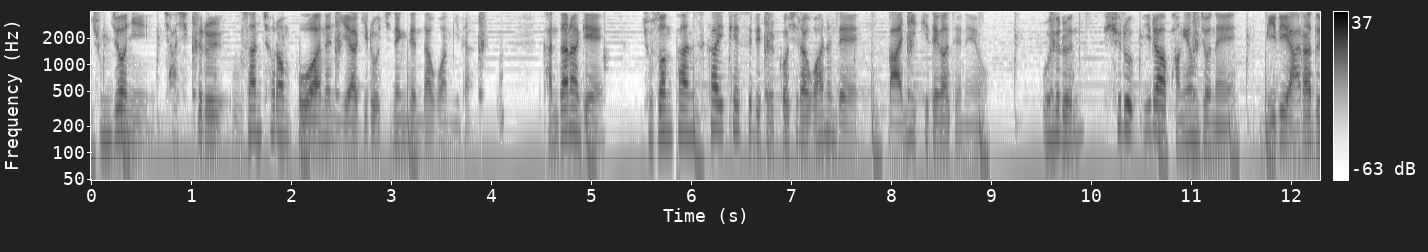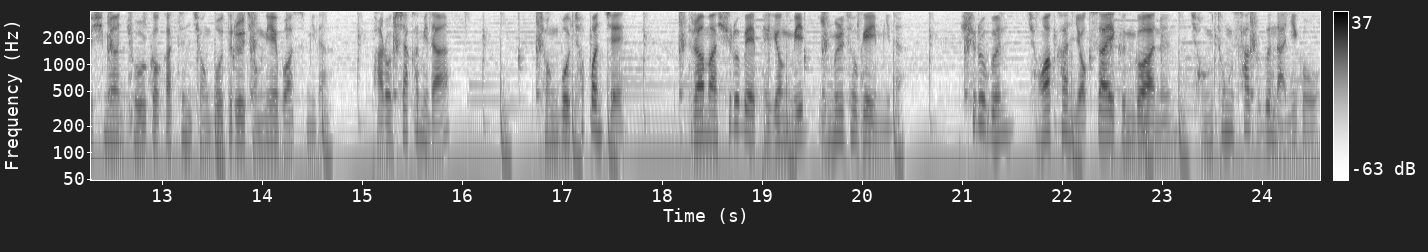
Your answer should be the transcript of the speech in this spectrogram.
중전이 자식들을 우산처럼 보호하는 이야기로 진행된다고 합니다. 간단하게 조선판 스카이캐슬이 될 것이라고 하는데 많이 기대가 되네요. 오늘은 슈룹 1화 방영 전에 미리 알아두시면 좋을 것 같은 정보들을 정리해보았습니다. 바로 시작합니다. 정보 첫 번째, 드라마 슈룹의 배경 및 인물 소개입니다. 슈룹은 정확한 역사에 근거하는 정통 사극은 아니고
